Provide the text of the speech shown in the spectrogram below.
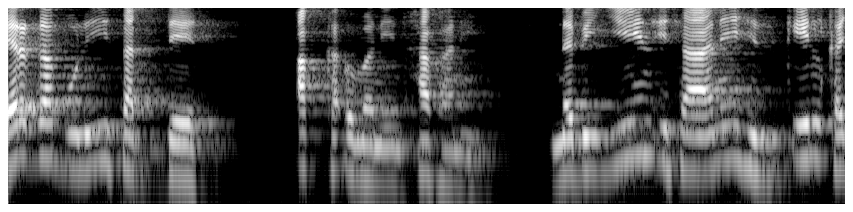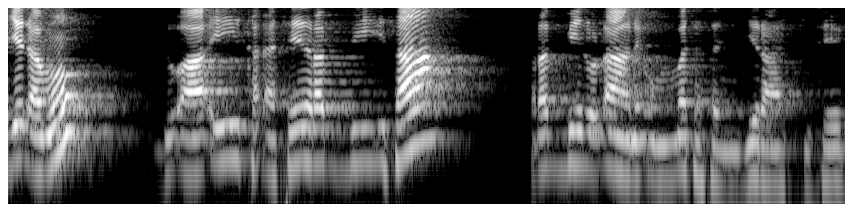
إرجع بلي سديت أكا دمنين حفني نبيين إساني هزكيل كجدمو دعائي كأتي ربي إسان rabbiin ol'aane ummata san jiraachiseef.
